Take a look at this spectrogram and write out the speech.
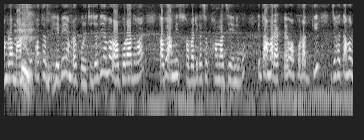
আমরা মানুষের কথা ভেবে আমরা করেছি। যদি আমার অপরাধ হয়, তবে আমি সবারই কাছে ক্ষমা চেয়ে নেব। কিন্তু আমার একটাই অপরাধ কি? যে হয়তো আমার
